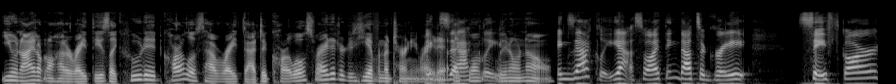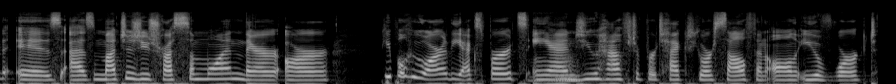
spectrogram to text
you and I don't know how to write these. Like who did Carlos have write that? Did Carlos write it, or did he have an attorney write it? Like, well, Exactly. we don't know. Exactly. Yeah. So I think that's a great safeguard is as much as you trust someone, there are people who are the experts and Mm-hmm. you have to protect yourself and all that you have worked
